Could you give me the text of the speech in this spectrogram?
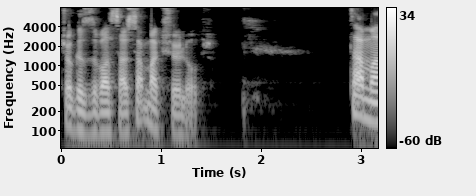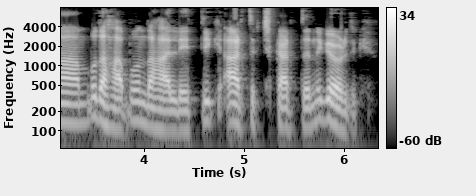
Çok hızlı basarsam bak şöyle olur. Tamam bu daha bunu da hallettik. Artık çıkarttığını gördük.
